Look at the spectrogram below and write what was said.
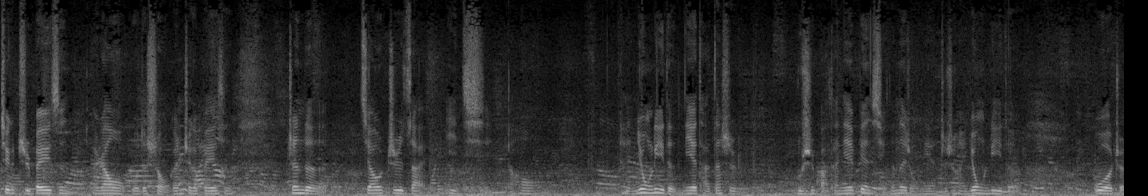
这个纸杯子，让我我的手跟这个杯子真的交织在一起，然后很用力的捏它，但是不是把它捏变形的那种捏，只是很用力的。握着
